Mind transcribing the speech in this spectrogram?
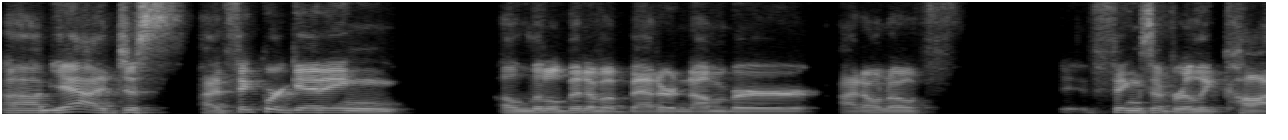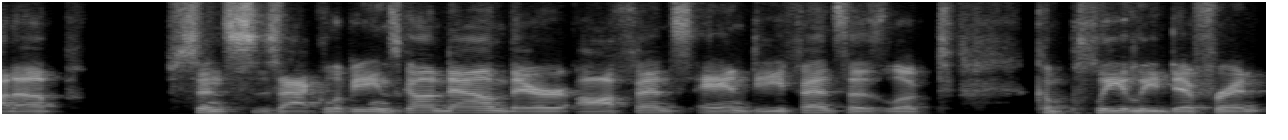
Um, yeah, I just I think we're getting a little bit of a better number. I don't know if things have really caught up since Zach LaVine's gone down. Their offense and defense has looked completely different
